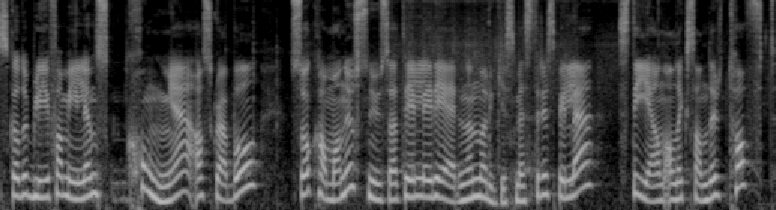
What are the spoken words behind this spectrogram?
skal du bli familiens konge av Scrabble, så kan man jo snu seg til regjerende norgesmester i spillet, Stian Alexander Toft,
